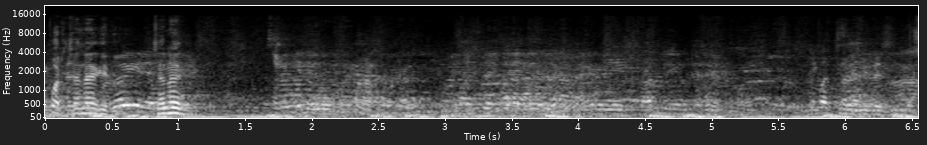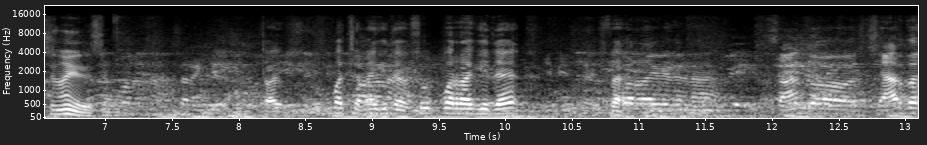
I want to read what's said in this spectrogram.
ಸೂಪರ್ ಚೆನ್ನಾಗಿದೆ ಚೆನ್ನಾಗಿ ಚೆನ್ನಾಗಿದೆ ಸರ್. ತುಂಬ ಚೆನ್ನಾಗಿದೆ ಸೂಪರ್ ಆಗಿದೆ. ಸಾಂಗ್ ಶಾರದಾ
